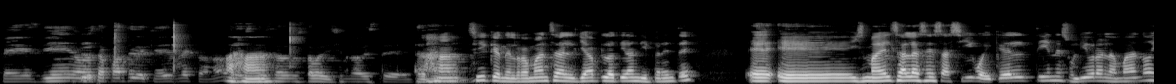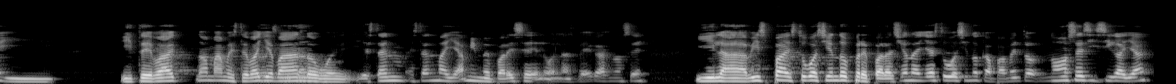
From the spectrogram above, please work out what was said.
Pegues bien, o esta parte de que es recto, ¿no? Ajá. Es que estaba- diciendo este... Ajá, sí, que en el romance el jab lo tiran diferente. Eh, eh, Ismael Salas es así, güey, que él tiene su libro en la mano y, y te va, no mames, te va Va llevando, güey. Y Está en, está en Miami, me parece él, o en Las Vegas, no sé. Y la avispa estuvo haciendo preparación allá, estuvo haciendo campamento, no sé si siga allá.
